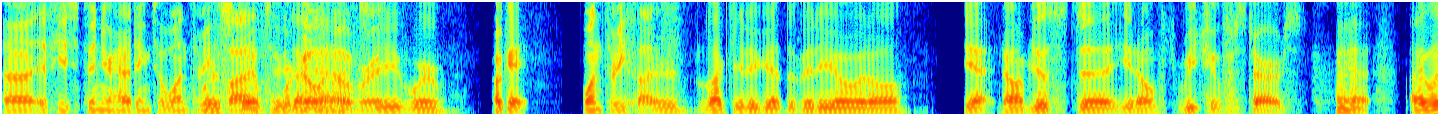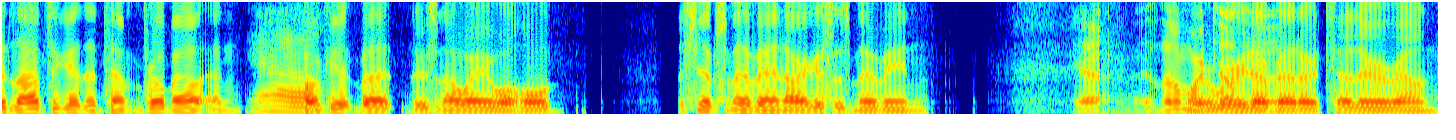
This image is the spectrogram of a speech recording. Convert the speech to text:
Uh, if you spin your heading to We're 135, we're going dynamic, over it. We're okay. 135. we're lucky to get the video at all. Yeah, no, I'm just, uh, you know, reaching for stars. I would love to get the temp probe out and Yeah. poke it, but there's no way we'll hold. The ship's moving, Argus is moving. Yeah, a little more We're worried about our tether around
